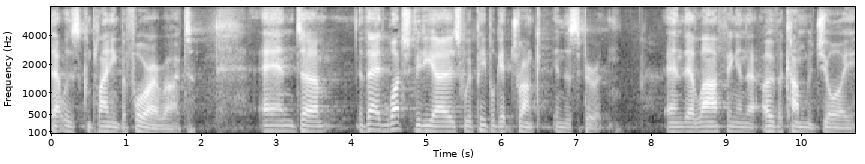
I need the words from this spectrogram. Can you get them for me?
That was complaining before I arrived. And um, they had watched videos where people get drunk in the spirit and they're laughing and they're overcome with joy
